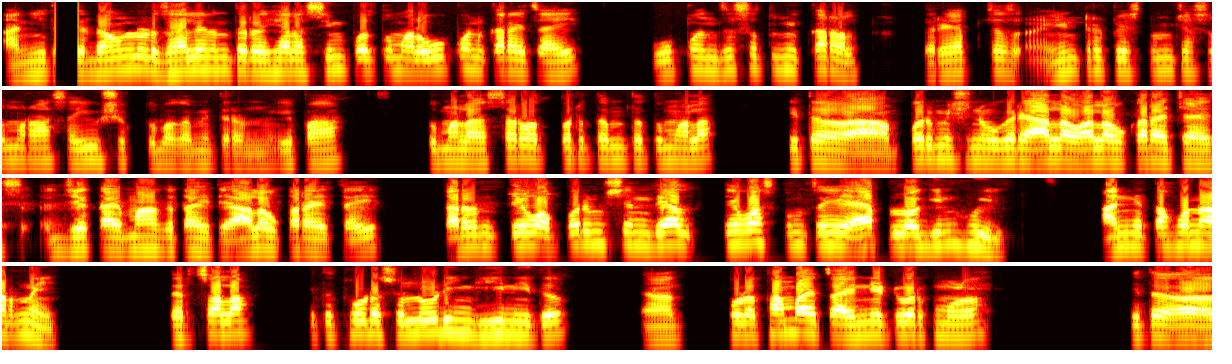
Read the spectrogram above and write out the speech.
आणि इथं डाउनलोड झाल्यानंतर ह्याला सिंपल तुम्हाला ओपन करायचं आहे. ओपन जसं तुम्ही कराल तर ॲपचा इंटरफेस तुमच्यासमोर असा येऊ शकतो बघा मित्रांनो. हे पहा तुम्हाला सर्वात प्रथम तर तुम्हाला इथं परमिशन वगैरे अलाव अलाव करायचे आहे. जे काय मागत आहे ते अलाव करायचं आहे. कारण तेव्हा परमिशन द्याल तेव्हाच तुमचं हे ऍप लॉग इन होईल. अन्यथा होणार नाही. तर चला इथं थोडंसं लोडिंग घेईन इथं. थोडं थांबायचं आहे नेटवर्क इथं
